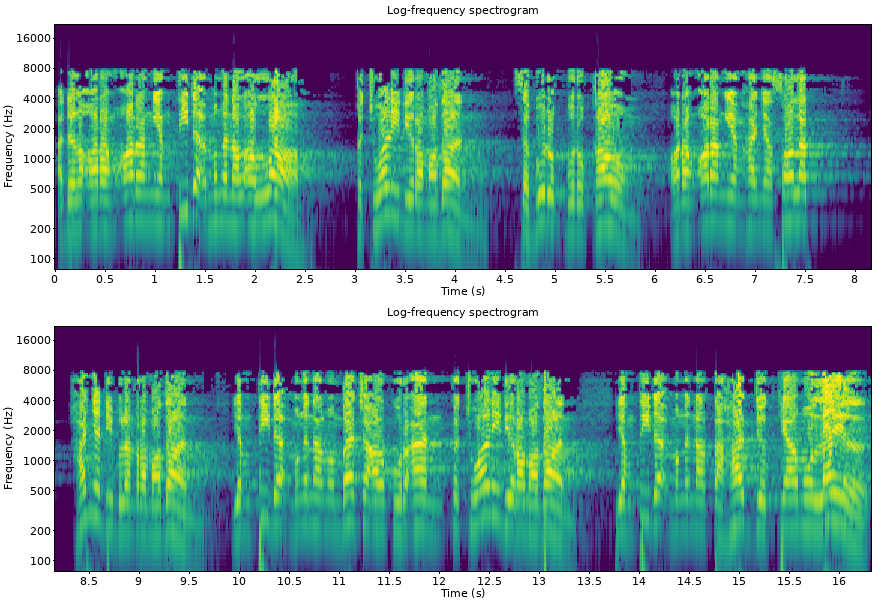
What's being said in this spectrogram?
adalah orang-orang yang tidak mengenal Allah kecuali di Ramadan. Seburuk-buruk kaum orang-orang yang hanya salat hanya di bulan Ramadan, yang tidak mengenal membaca Al-Qur'an kecuali di Ramadan yang tidak mengenal tahajud qiyamul lail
